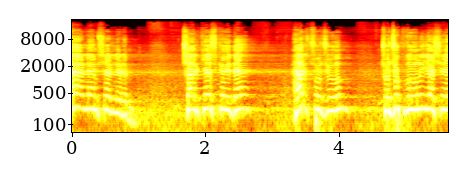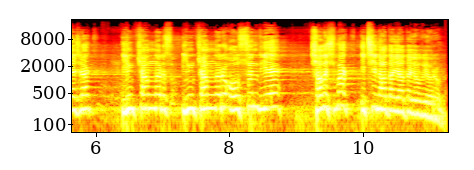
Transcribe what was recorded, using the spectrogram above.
Değerli hemşerilerim, Çerkezköy'de her çocuğun çocukluğunu yaşayacak imkanları imkanları olsun diye çalışmak için aday aday oluyorum.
